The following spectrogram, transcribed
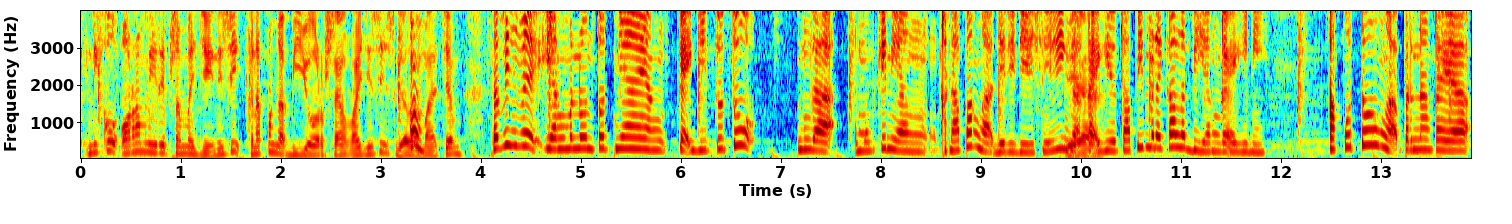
ini kok orang mirip sama Jennie sih? Kenapa nggak be yourself aja sih? segala macam tapi sebenarnya yang menuntutnya yang kayak gitu tuh nggak mungkin yang kenapa nggak jadi diri sendiri nggak Iya. kayak gitu tapi mereka lebih yang kayak gini aku tuh nggak pernah kayak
